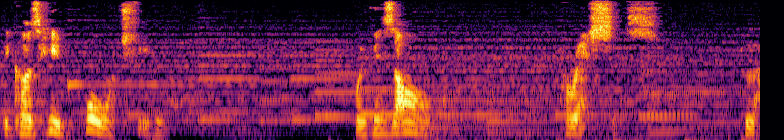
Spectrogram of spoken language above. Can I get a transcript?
because he bought you with his own precious blood.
